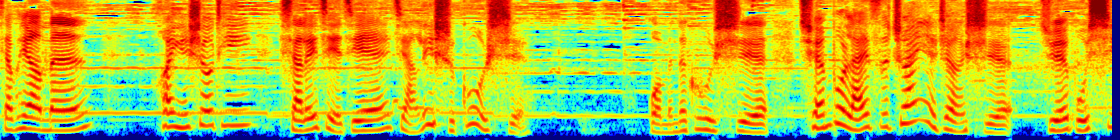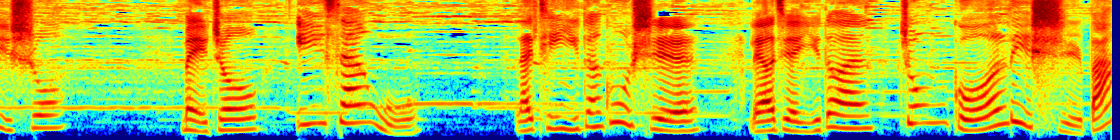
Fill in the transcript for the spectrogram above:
小朋友们，欢迎收听小雷姐姐讲历史故事。我们的故事全部来自专业正史，绝不细说。每周一、三、五，来听一段故事，了解一段中国历史吧。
